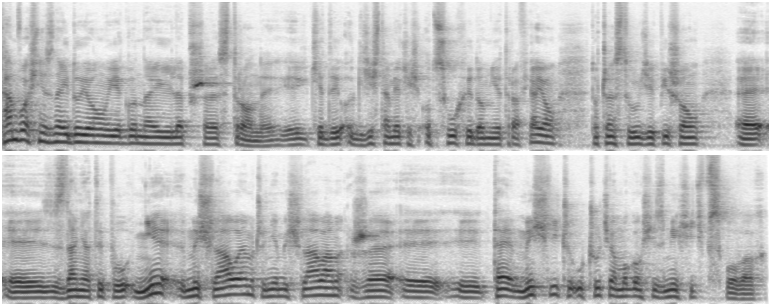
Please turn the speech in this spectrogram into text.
tam właśnie znajdują jego najlepsze strony. Y, Kiedy gdzieś tam jakieś odsłuchy do mnie trafiają, to często ludzie piszą e, e, zdania typu nie myślałem, czy nie myślałam, że e, e, te myśli czy uczucia mogą się zmieścić w słowach.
